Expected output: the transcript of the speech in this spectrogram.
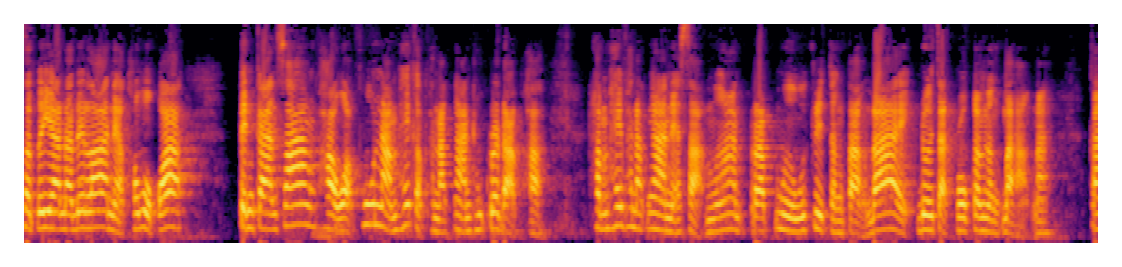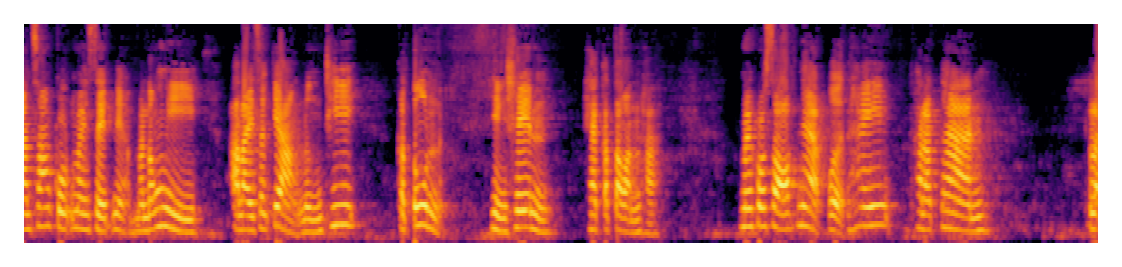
สัตยานาเดล่าเนี่ยเขาบอกว่า เป็นการสร้างภาวะผู้นำให้กับพนักงานทุกระดับค่ะทำให้พนักงานเนี่ยสามารถรับมือวิกฤตต่างๆ ได้ โดยจัดโปรแกรมต่างๆนะการสร้าง growth mindset เนี่ยมันต้องมีอะไรสักอย่างหนึ่งที่กระตุ้นอย่างเช่นแฮกเกอร์ตอนค่ะ Microsoft เนี่ยเปิดให้พนักงานหล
